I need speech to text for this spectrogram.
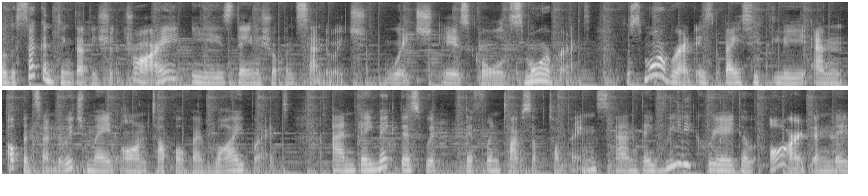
So the second thing that you should try is Danish open sandwich, which is called smørrebrød. So smørrebrød is basically an open sandwich made on top of a rye bread. And they make this with different types of toppings and they really create an art and they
